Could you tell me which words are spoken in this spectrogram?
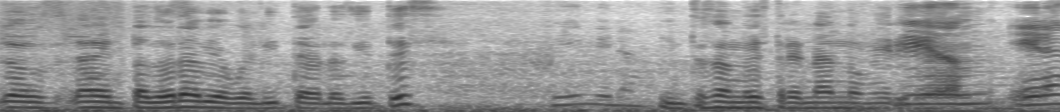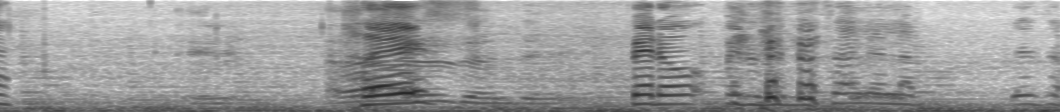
los, la dentadura a mi abuelita de los dientes. Sí, mira. Y entonces ando estrenando. Mira, mira, Ah, Pues- dale. pero, pero se me sale la... esa.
